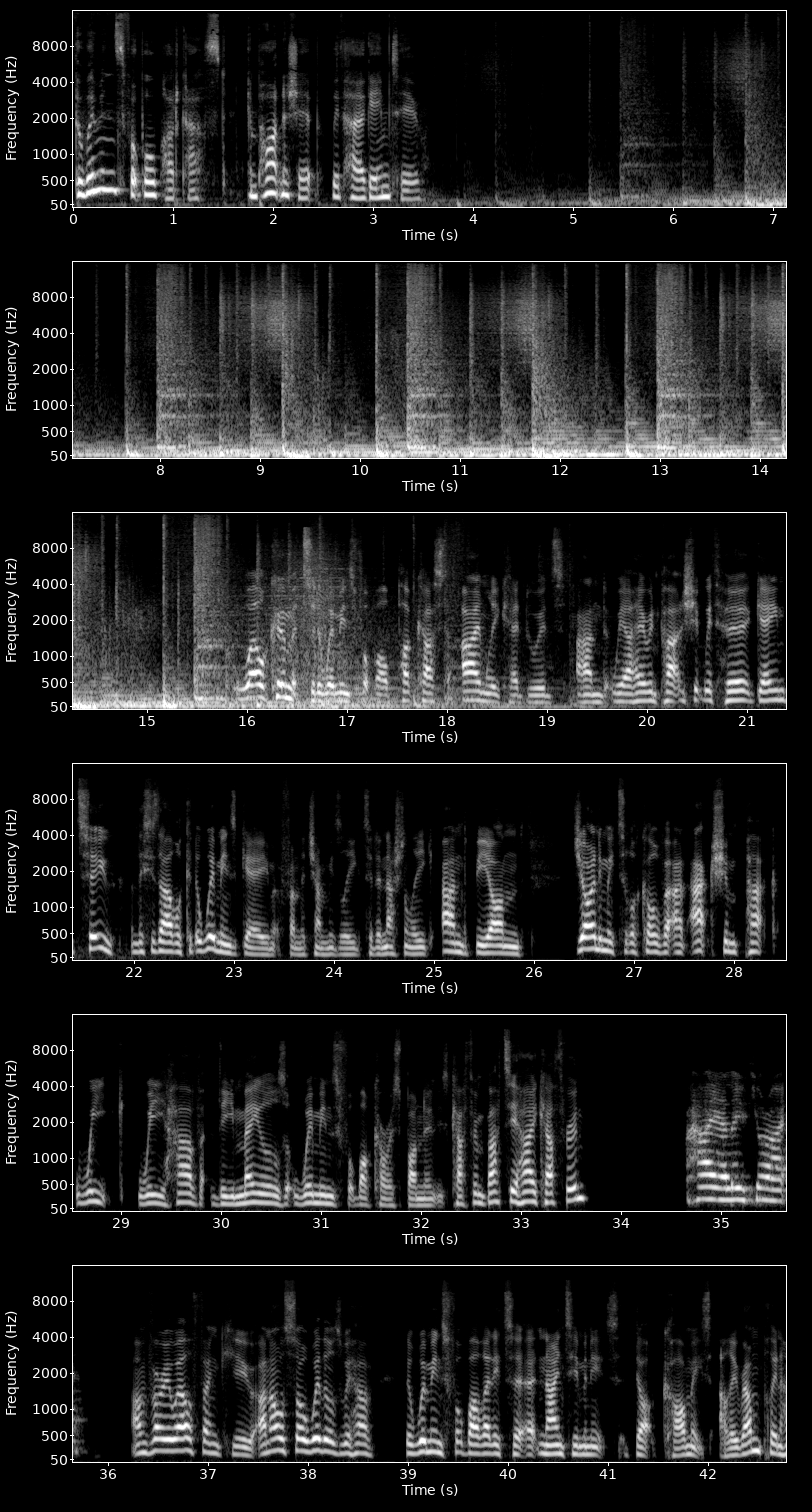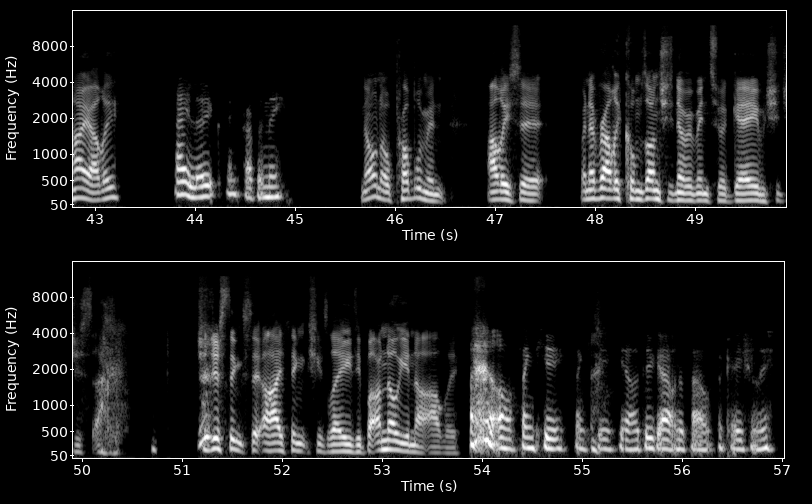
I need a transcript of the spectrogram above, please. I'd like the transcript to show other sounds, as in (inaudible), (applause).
The Women's Football Podcast in partnership with Her Game Too. Welcome to the Women's Football Podcast. I'm Luke Edwards, and we are here in partnership with Her Game Too. And this is our look at the women's game from the Champions League to the National League and beyond. Joining me to look over an action pack week, we have the Mail's women's football correspondent. It's Kathryn Batte. Hi, Kathryn. Hi, Luke. You're right. I'm very well, thank you. And also with us, we have the women's football editor at 90minutes.com. It's Ali Rampling. Hi, Ali. Hi, Luke. Thanks for having me. No, no problem. And Ali's, uh, whenever Ali comes on, she's never been to a game. She just (laughs) She just thinks that I think she's lazy, but I know you're not, Ali. (laughs) oh, thank you. Thank you. Yeah, I do get out and about occasionally.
